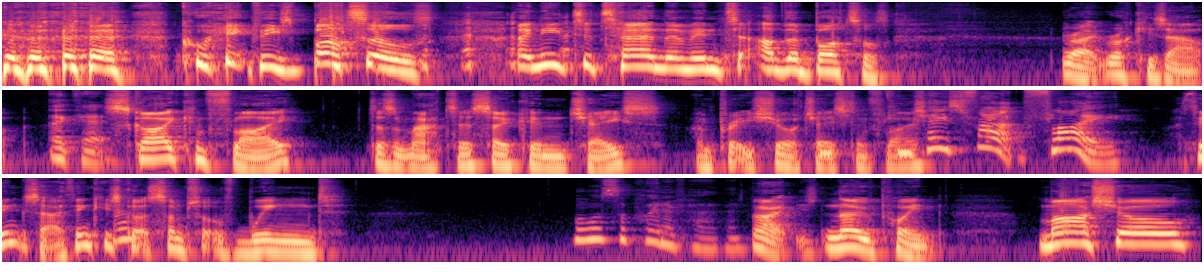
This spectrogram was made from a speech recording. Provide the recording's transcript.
Quick, these bottles! I need to turn them into other bottles. Right, Rocky's out. Okay. Skye can fly. Doesn't matter. So can Chase. I'm pretty sure Chase can fly. Can Chase fly? fly? I think so. I think he's got oh. some sort of winged. What was the point of her then? All right, no point. Marshall.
